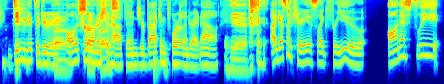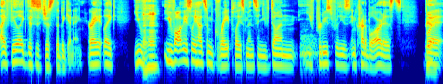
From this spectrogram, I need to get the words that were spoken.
Didn't get to do it. Bro, All the so corona shit happened. You're back in Portland right now. Yeah. I guess I'm curious, like for you, honestly, I feel like this is just the beginning, right? Like you've hmm you've obviously had some great placements and you've done you've produced for these incredible artists, Yeah.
